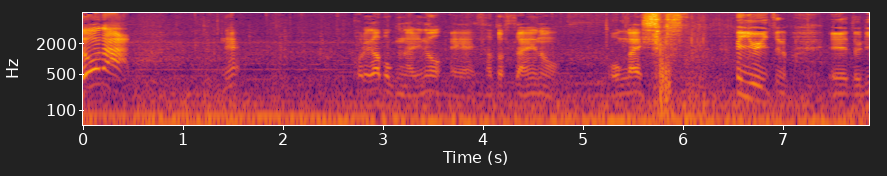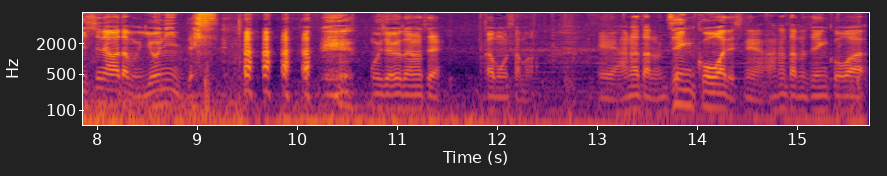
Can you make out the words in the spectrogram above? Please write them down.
どうだ？これが僕なりの、えー、聡さんへの恩返しです。唯一のえっ、ー、とリスナーは多分4人です。申し訳ございません。蒲生様。えー、あなたの善行はですねあなたの善行は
